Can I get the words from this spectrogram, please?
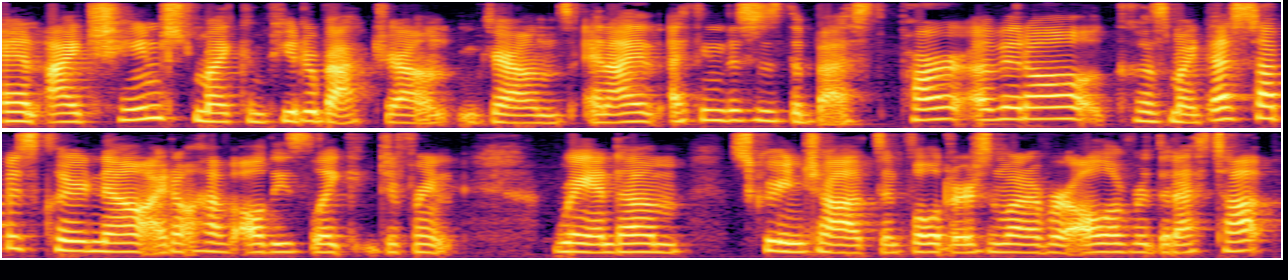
and I changed my computer backgrounds and I, I think this is the best part of it all because my desktop is cleared now. I don't have all these like different random screenshots and folders and whatever all over the desktop.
